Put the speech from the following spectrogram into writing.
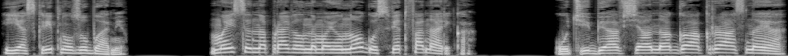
Я скрипнул зубами. Мейсон направил на мою ногу свет фонарика. «У тебя вся нога красная!»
